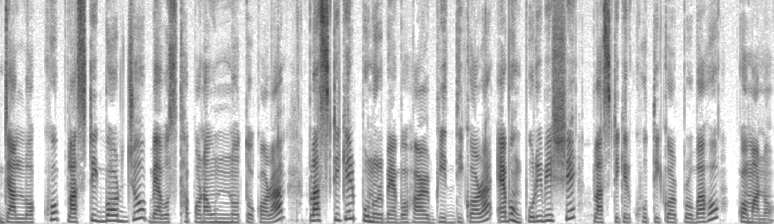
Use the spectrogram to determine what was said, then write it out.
যার লক্ষ্য প্লাস্টিক বর্জ্য ব্যবস্থাপনা উন্নত করা, প্লাস্টিকের পুনর্ব্যবহার বৃদ্ধি করা এবং পরিবেশে প্লাস্টিকের ক্ষতিকর প্রবাহ কমানো।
